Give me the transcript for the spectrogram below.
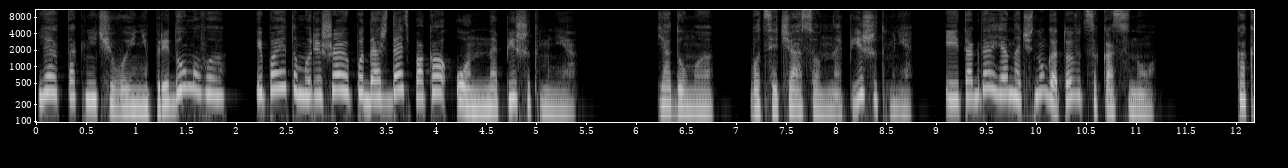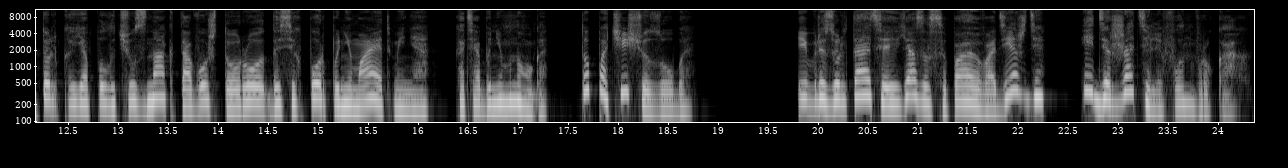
Я так ничего и не придумываю, и поэтому решаю подождать, пока он напишет мне. Я думаю, вот сейчас он напишет мне, и тогда я начну готовиться ко сну. Как только я получу знак того, что Ро до сих пор понимает меня, хотя бы немного, то почищу зубы. И в результате я засыпаю в одежде и держа телефон в руках.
